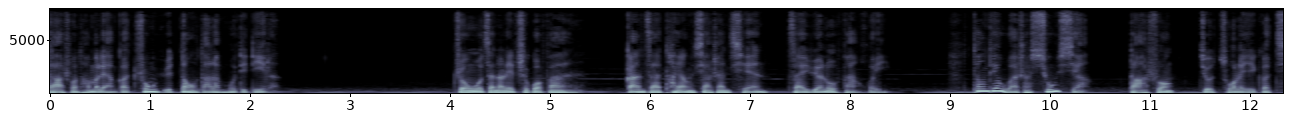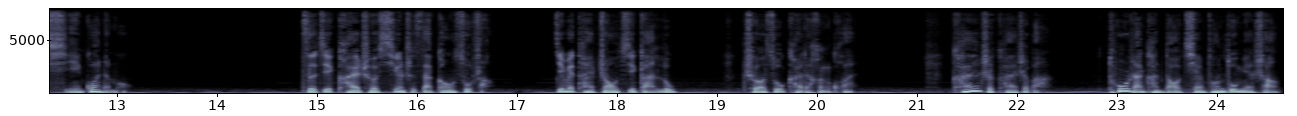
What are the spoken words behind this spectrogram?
大双他们两个终于到达了目的地了。中午在那里吃过饭，赶在太阳下山前再原路返回。当天晚上休息啊，大双就做了一个奇怪的梦。自己开车行驶在高速上，因为太着急赶路，车速开得很快。开着开着吧，突然看到前方路面上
